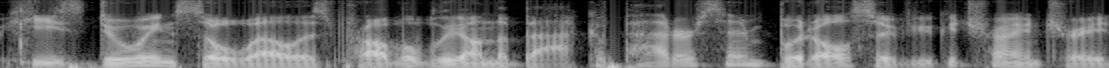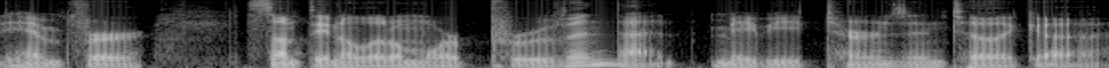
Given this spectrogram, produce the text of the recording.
he's doing so well is probably on the back of Patterson, but also if you could try and trade him for something a little more proven that maybe turns into like a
